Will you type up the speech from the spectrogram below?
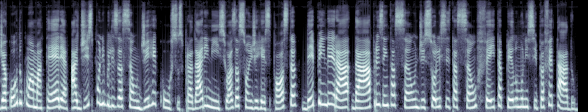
De acordo com a matéria, a disponibilização de recursos para dar início às ações de resposta dependerá da apresentação de solicitação feita pelo município afetado.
